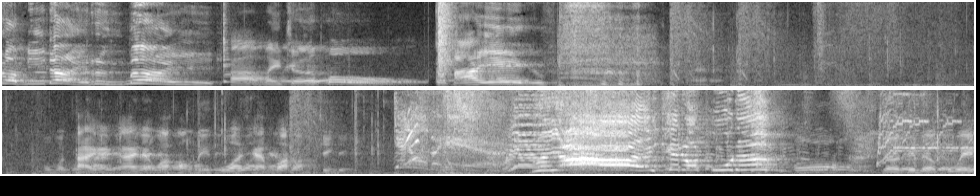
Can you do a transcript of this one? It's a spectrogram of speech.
รอบนี้ได้หรือไม่ ถ้าไม่เจอโป้ก็ตายเอง พวกมันตายกันง่ายจังวะห้องนี้กูว่าแชมป์ว่ะจริง เฮ้ยอ้าไอ้เกียโดนปูดึงโอ้เดี๋ยวที่เหลือกูเอง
